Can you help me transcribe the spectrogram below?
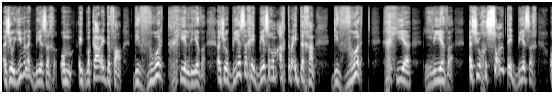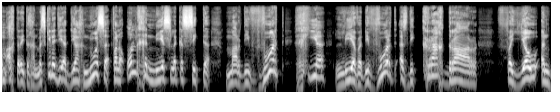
As jou huwelik besig om uitmekaar uit te val, die woord gee lewe. As jou besigheid besig om agteruit te gaan, die woord gee lewe. Is jou gesondheid besig om agteruit te gaan? Miskien het jy 'n diagnose van 'n ongeneeslike siekte, maar die woord gee lewe. Die woord is die kragdraer vir jou in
